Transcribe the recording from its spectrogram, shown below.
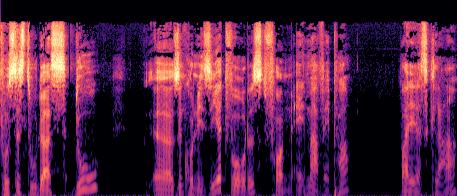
wusstest du, dass du äh, synchronisiert wurdest von Elmar Wepper? War dir das klar?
